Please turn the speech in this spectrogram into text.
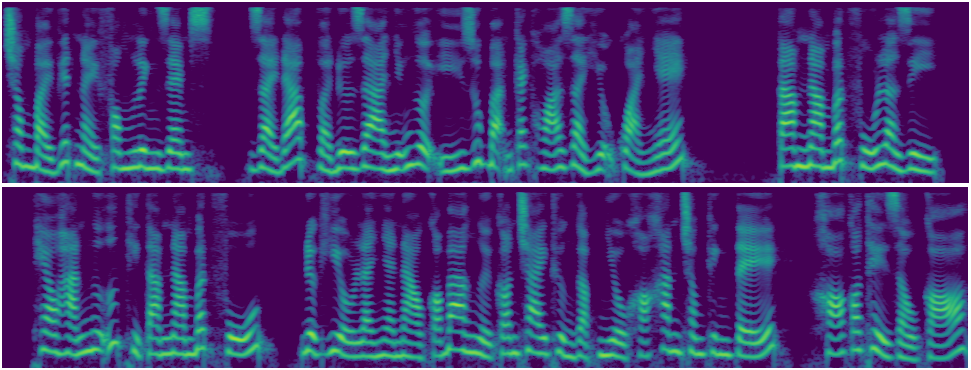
Trong bài viết này Phong Linh James giải đáp và đưa ra những gợi ý giúp bạn cách hóa giải hiệu quả nhé. Tam nam bất phú là gì? Theo Hán ngữ thì tam nam bất phú, được hiểu là nhà nào có ba người con trai thường gặp nhiều khó khăn trong kinh tế, khó có thể giàu có.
